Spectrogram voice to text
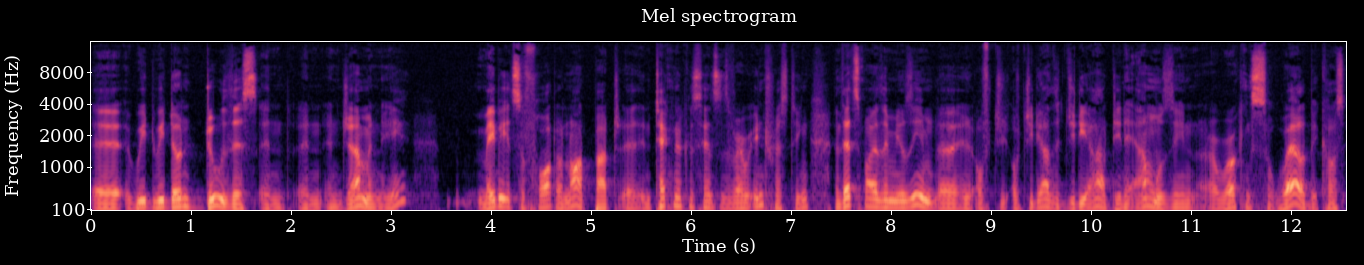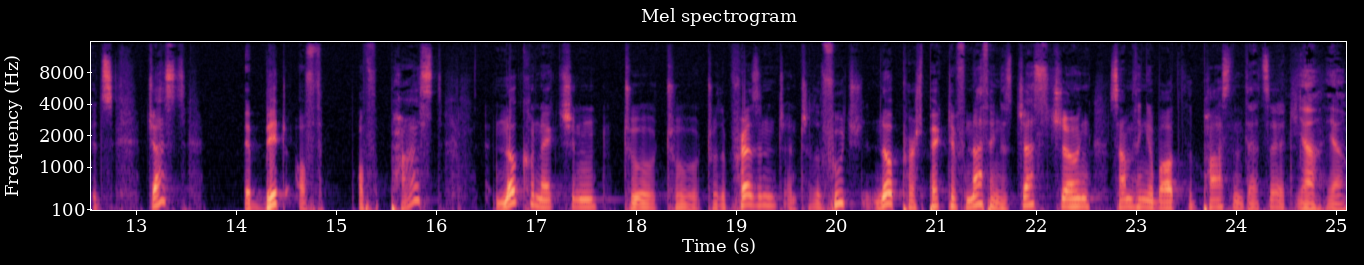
uh, we we don't do this in in, in Germany, maybe it's a fault or not, but uh, in technical sense, it's very interesting, and that's why the museum uh, of G of GDR, the GDR DDR Museum, are working so well because it's just a bit of the, of the past, no connection to to to the present and to the future, no perspective, nothing. It's just showing something about the past, and that's it. Yeah, yeah,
